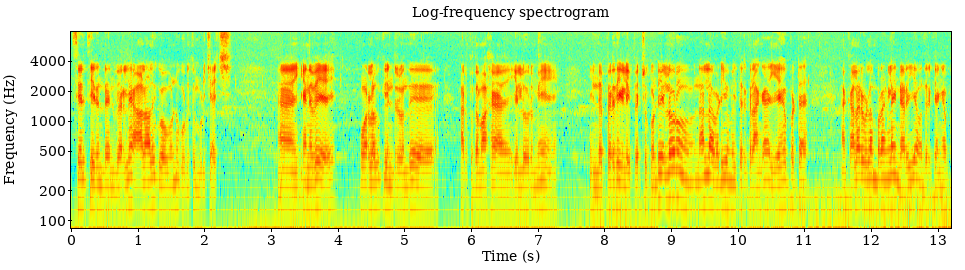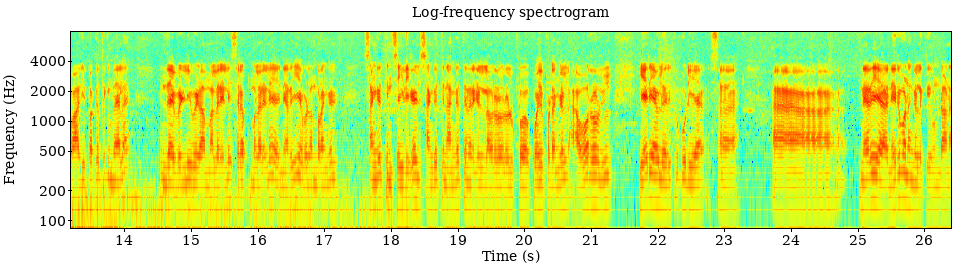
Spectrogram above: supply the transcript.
செலுத்தியிருந்த பேரில் ஆளாளுக்கு ஒவ்வொன்று கொடுத்து முடிச்சாச்சு. எனவே ஓரளவுக்கு இன்று வந்து அற்புதமாக எல்லோருமே இந்த பிரதிகளை பெற்றுக்கொண்டு எல்லோரும் நல்லா வடிவமைத்திருக்கிறாங்க. ஏகப்பட்ட கலர் விளம்பரங்களே நிறைய வந்திருக்காங்க. பாதி பக்கத்துக்கு மேலே இந்த வெள்ளி விழா மலரிலே சிறப்பு மலரிலே நிறைய விளம்பரங்கள் சங்கத்தின் செய்திகள் சங்கத்தின் அங்கத்தினர்கள் அவரவர்கள் பு புகைப்படங்கள் அவரவர்கள் ஏரியாவில் இருக்கக்கூடிய ச- நிறைய நிறுவனங்களுக்கு உண்டான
